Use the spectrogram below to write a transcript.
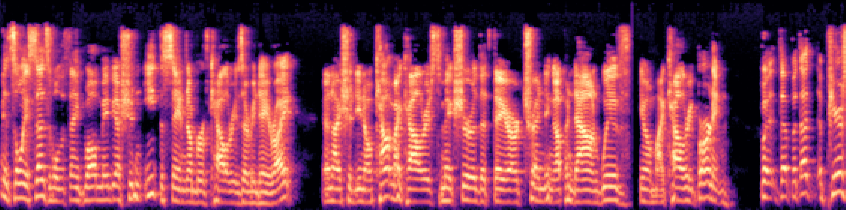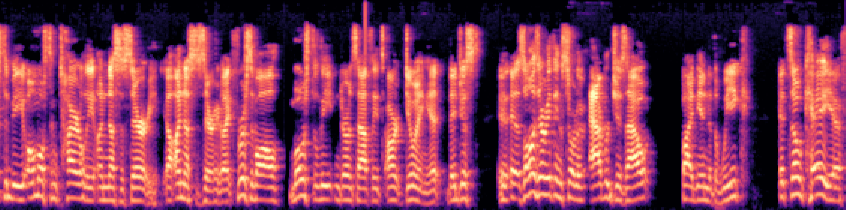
it's only sensible to think, well, maybe I shouldn't eat the same number of calories every day, right? And I should, you know, count my calories to make sure that they are trending up and down with, you know, my calorie burning. But that, but that appears to be almost entirely unnecessary. Uh, unnecessary. Like, first of all, most elite endurance athletes aren't doing it. They just, as long as everything sort of averages out by the end of the week, it's okay if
